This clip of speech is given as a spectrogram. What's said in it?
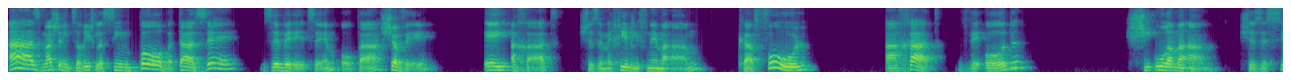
אז מה שאני צריך לשים פה בתא הזה זה בעצם, הופה, שווה A1, שזה מחיר לפני מע"מ, כפול אחת ועוד שיעור המע"מ, שזה C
